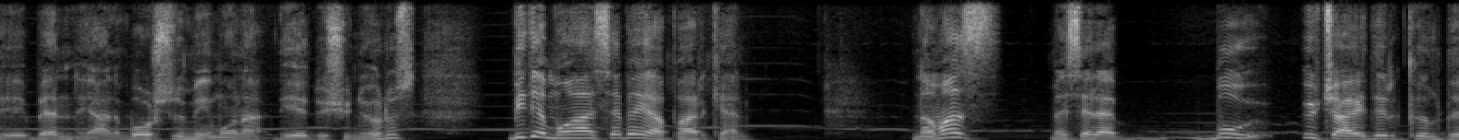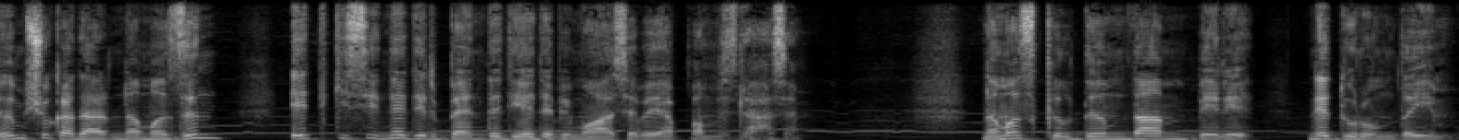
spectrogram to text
Ee, ben yani borçlu muyum ona diye düşünüyoruz. Bir de muhasebe yaparken namaz mesela bu üç aydır kıldığım şu kadar namazın etkisi nedir bende diye de bir muhasebe yapmamız lazım. Namaz kıldığımdan beri ne durumdayım?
